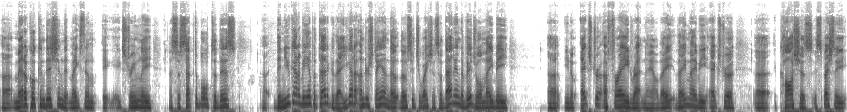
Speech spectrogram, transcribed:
uh, medical condition that makes them e- extremely susceptible to this, uh, then you got to be empathetic to that. You got to understand th- those situations. So that individual may be, uh, you know, extra afraid right now. They they may be extra uh, cautious, especially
